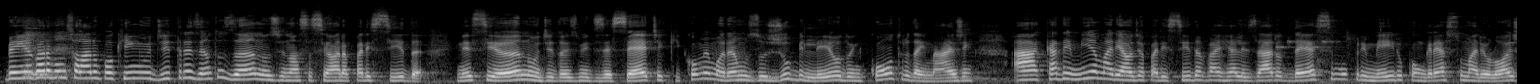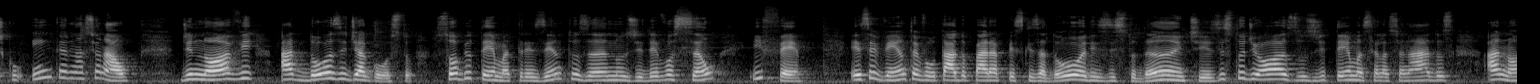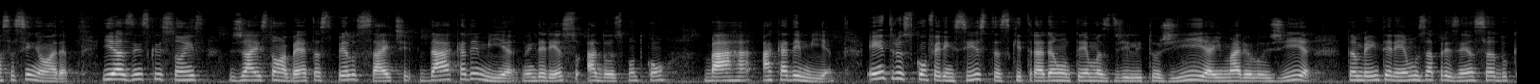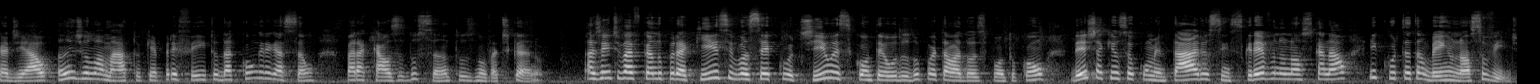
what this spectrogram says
Bem, agora vamos falar um pouquinho de 300 anos de Nossa Senhora Aparecida. Nesse ano de 2017, que comemoramos o jubileu do Encontro da Imagem, a Academia Marial de Aparecida vai realizar o 11º Congresso Mariológico Internacional, de 9 a 12 de agosto, sob o tema 300 anos de devoção e fé. Esse evento é voltado para pesquisadores, estudantes, estudiosos de temas relacionados a Nossa Senhora. E as inscrições já estão abertas pelo site da academia, no endereço a12.com academia. Entre os conferencistas que trarão temas de liturgia e mariologia, também teremos a presença do cardeal Ângelo Amato, que é prefeito da Congregação para a Causa dos Santos no Vaticano. A gente vai ficando por aqui. Se você curtiu esse conteúdo do portal a12.com, deixa aqui o seu comentário, se inscreva no nosso canal e curta também o nosso vídeo.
